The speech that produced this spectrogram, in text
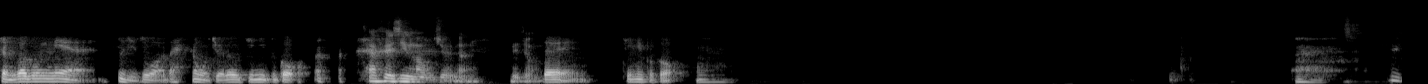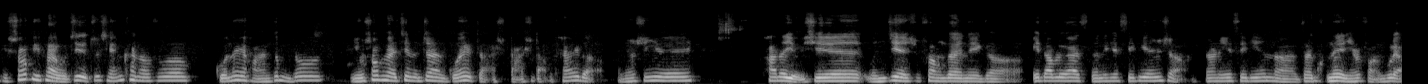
整个供应链自己做，但是我觉得我精力不够，太费劲了，我觉得那种。对，精力不够，嗯。哎，那个 Shopify，我记得之前看到说国内好像根本都。你用 Shopify 建的站，国内打是打是打不开的，好像是因为它的有些文件是放在那个 AWS 的那些 CDN 上，但是那些 CDN 呢，在国内你是访问不了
